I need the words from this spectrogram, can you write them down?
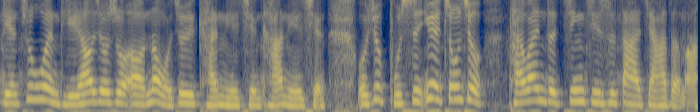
点出问题，然后就说哦，那我就去砍你的钱，卡你的钱。我就不是，因为终究台湾的经济是大家的嘛。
